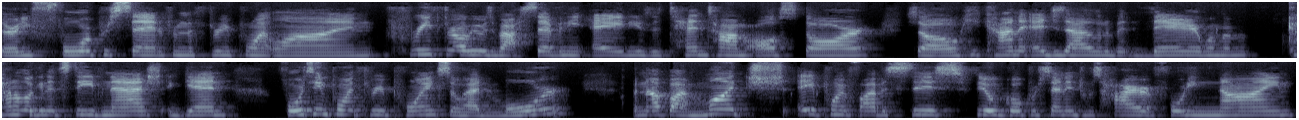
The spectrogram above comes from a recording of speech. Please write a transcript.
34% from the three point line. Free throw, he was about 78. He was a 10 time All Star. So he kind of edges out a little bit there when we're kind of looking at Steve Nash. Again, 14.3 points, so had more, but not by much. 8.5 assists, field goal percentage was higher at 49.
